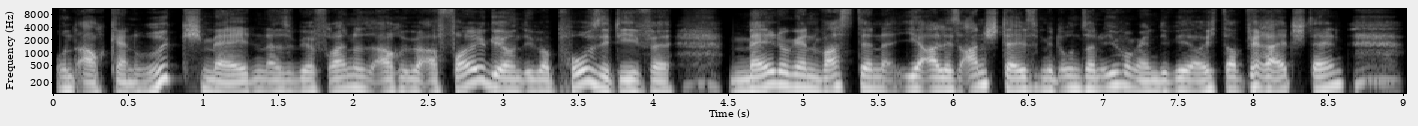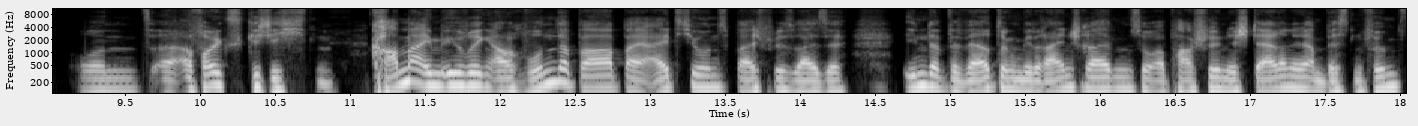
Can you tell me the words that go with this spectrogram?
und auch gern rückmelden. Also wir freuen uns auch über Erfolge und über positive Meldungen, was denn ihr alles anstellt mit unseren Übungen, die wir euch da bereitstellen und äh, Erfolgsgeschichten. Kann man im Übrigen auch wunderbar bei iTunes beispielsweise in der Bewertung mit reinschreiben, so ein paar schöne Sterne, am besten fünf,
